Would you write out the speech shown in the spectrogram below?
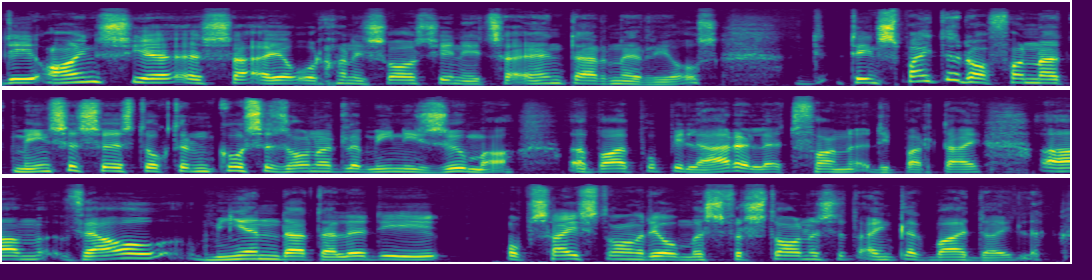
die ANC is sy eie organisasie en het sy interne reëls. Ten spyte daarvan dat mense soos Dr Nkosazana Dlamini Zuma, 'n baie populêre lid van die party, um wel meen dat hulle die op sy staan reël misverstaan is dit eintlik baie duidelik.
